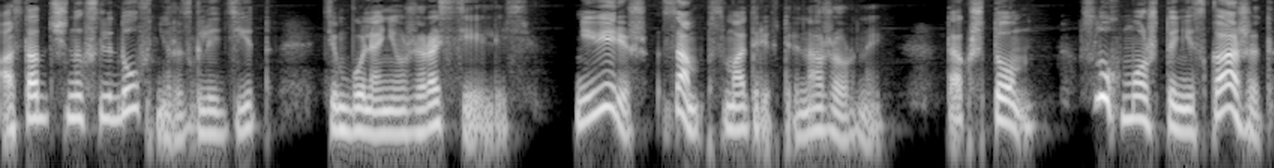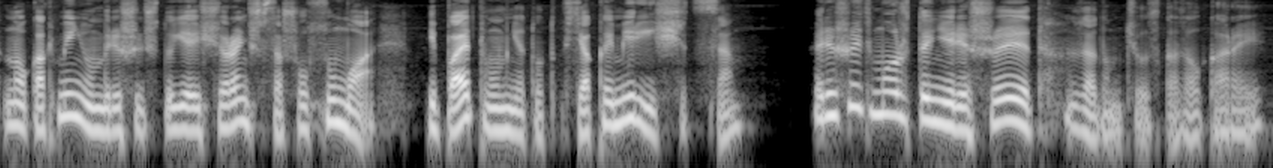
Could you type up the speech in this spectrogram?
Остаточных следов не разглядит. Тем более они уже рассеялись. Не веришь? Сам посмотри в тренажерный. Так что Слух, может, и не скажет, но как минимум решит, что я еще раньше сошел с ума, и поэтому мне тут всякое мерещится». «Решить, может, и не решит», — задумчиво сказал Карей.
